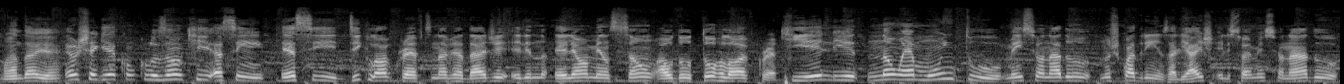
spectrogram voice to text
Manda aí. Eu cheguei à conclusão que, assim, esse Dick Lovecraft, na verdade, ele, ele é uma menção ao Dr. Lovecraft, que ele não é muito mencionado nos quadrinhos. Aliás, ele só é mencionado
